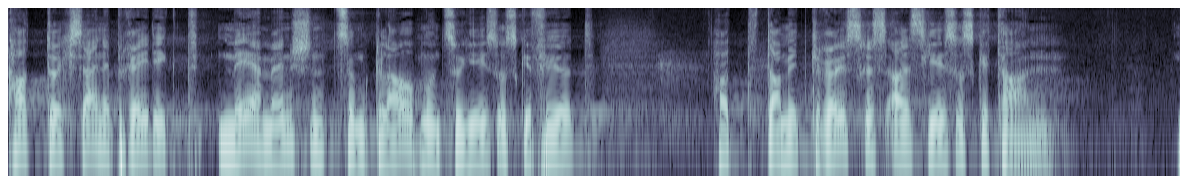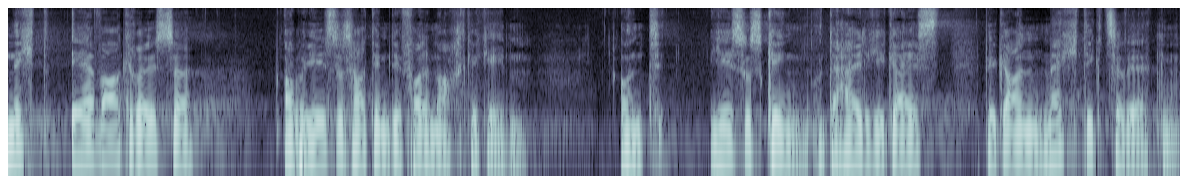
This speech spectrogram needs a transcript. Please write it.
hat durch seine Predigt mehr Menschen zum Glauben und zu Jesus geführt, hat damit Größeres als Jesus getan. Nicht er war größer, aber Jesus hat ihm die Vollmacht gegeben. Und Jesus ging und der Heilige Geist begann mächtig zu wirken.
